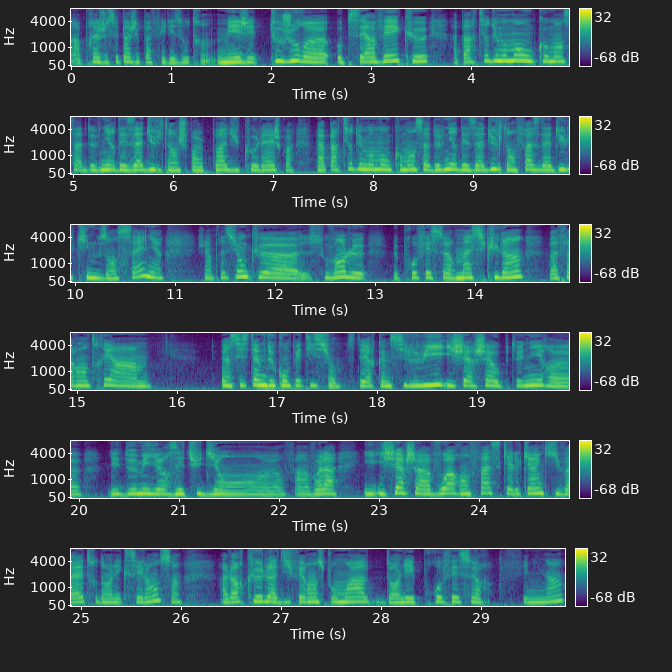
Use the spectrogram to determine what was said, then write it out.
après, je sais pas, j'ai pas fait les autres, hein, mais j'ai toujours euh, observé que à partir du moment où on commence à devenir des adultes, hein, je parle pas du collège, quoi, mais à partir du moment où on commence à devenir des adultes en face d'adultes qui nous enseignent, j'ai l'impression que souvent le professeur masculin va faire entrer un un système de compétition, c'est-à-dire comme si lui, il cherchait à obtenir euh, les deux meilleurs étudiants. euh, enfin voilà, il, il cherche à avoir en face quelqu'un qui va être dans l'excellence, alors que la différence pour moi dans les professeurs féminins,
